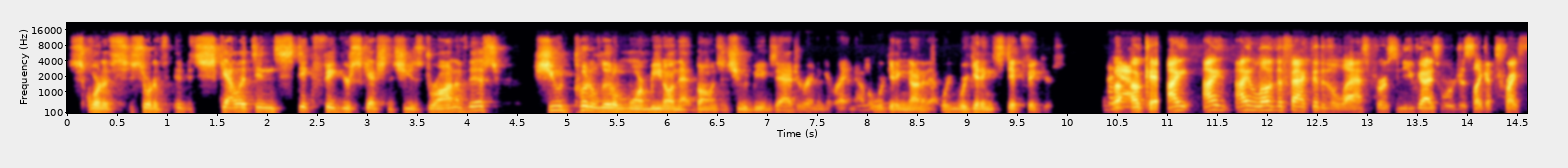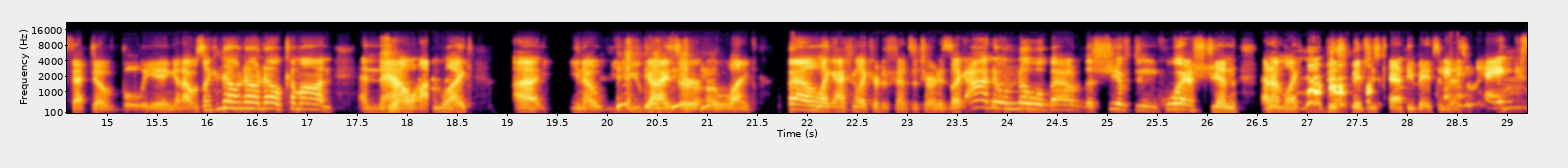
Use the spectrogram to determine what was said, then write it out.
sort of sort of skeleton stick figure sketch that she has drawn of this, she would put a little more meat on that bones and she would be exaggerating it right now. But we're getting none of that. We're, we're getting stick figures. Yeah. Uh, okay, I, I I love the fact that the last person you guys were just like a trifecta of bullying, and I was like, no, no, no, come on. And now sure. I'm like, uh, you know, you guys are, are like, well, like acting like her defense attorney is like, I don't know about the shift in question, and I'm like, this bitch is Kathy Bates in misery. Pancakes,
